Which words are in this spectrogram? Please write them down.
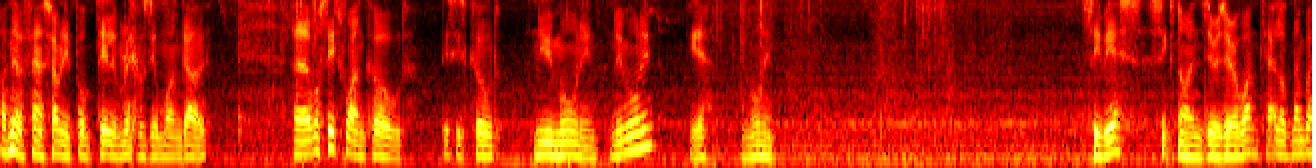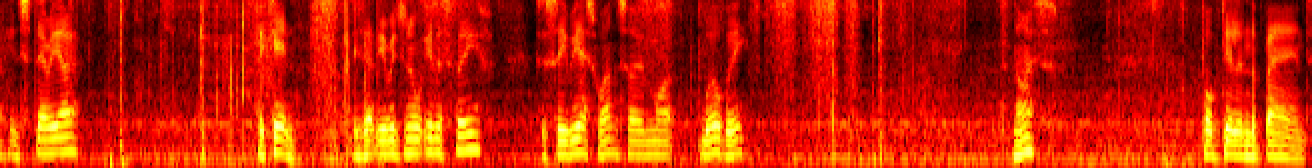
I've never found so many Bob Dylan records in one go. Uh, what's this one called? This is called New Morning. New Morning? Yeah New Morning CBS 69001 catalogue number in stereo. Again, is that the original inner sleeve? It's a CBS one, so it might well be. It's nice. Bob Dylan the band.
